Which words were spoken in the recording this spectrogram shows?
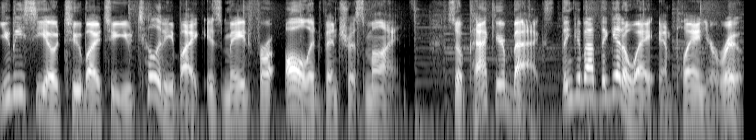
UBCO 2x2 utility bike is made for all adventurous minds. So pack your bags, think about the getaway, and plan your route.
